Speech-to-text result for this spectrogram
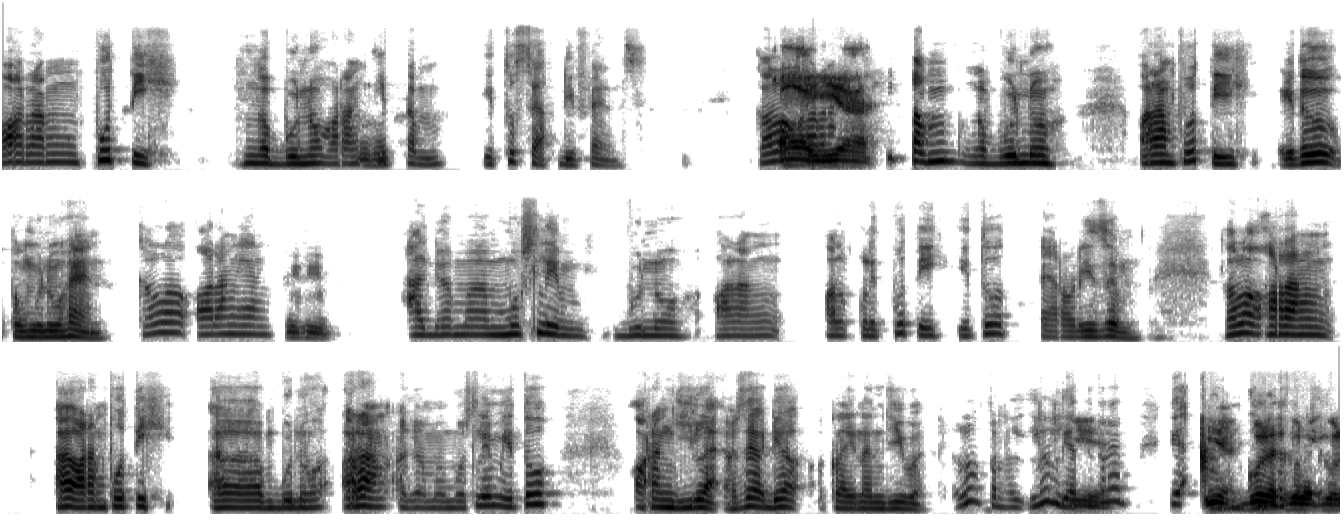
orang putih ngebunuh orang mm-hmm. hitam itu self defense. Kalau oh, orang iya. hitam ngebunuh orang putih itu pembunuhan. Kalau orang yang mm-hmm. agama muslim bunuh orang kulit putih itu terorisme. Kalau orang eh, orang putih eh, bunuh orang agama muslim itu orang gila, maksudnya dia kelainan jiwa. Lu pernah lu lihat yeah. itu kan? Ya, iya, gue liat, gue gue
